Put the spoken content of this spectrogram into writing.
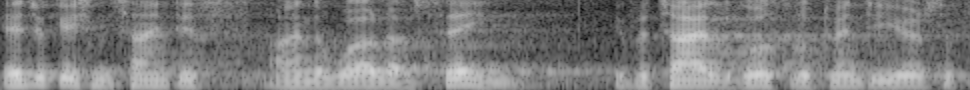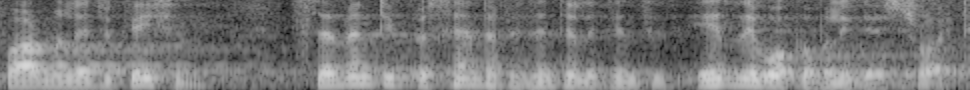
education scientists in the world are saying, if a child goes through twenty years of formal education, seventy percent of his intelligence is irrevocably destroyed.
